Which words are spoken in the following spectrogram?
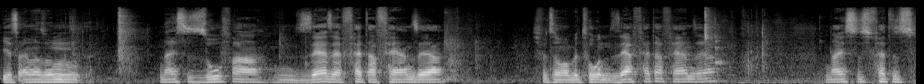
Hier ist einmal so ein nice Sofa, ein sehr, sehr fetter Fernseher. Ich will es nochmal betonen, sehr fetter Fernseher. Nices, fettes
